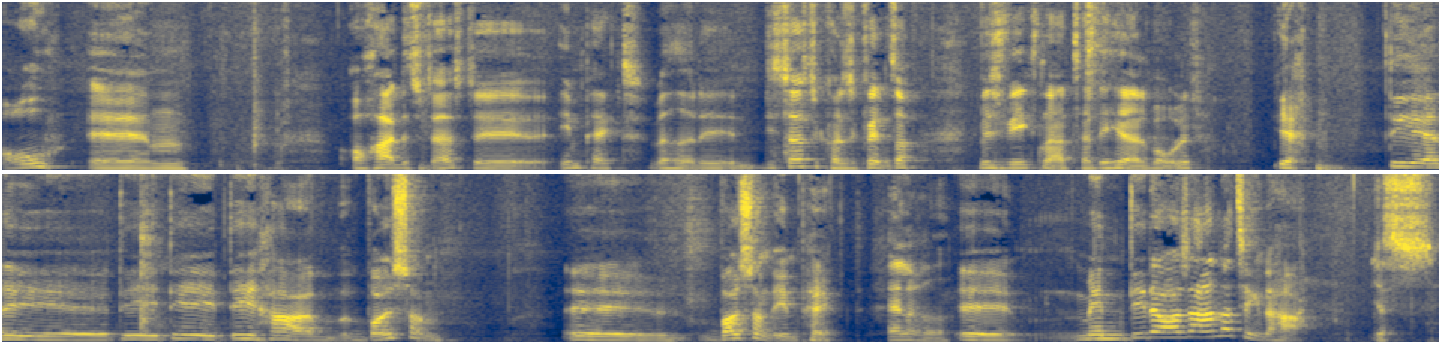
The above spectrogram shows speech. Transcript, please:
Og, øhm, og har det største impact, hvad hedder det, de største konsekvenser, hvis vi ikke snart tager det her alvorligt. ja. Det er det, det, det, det har voldsom, øh, voldsomt impact. Allerede. Øh, men det er der også andre ting, der har. Yes.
